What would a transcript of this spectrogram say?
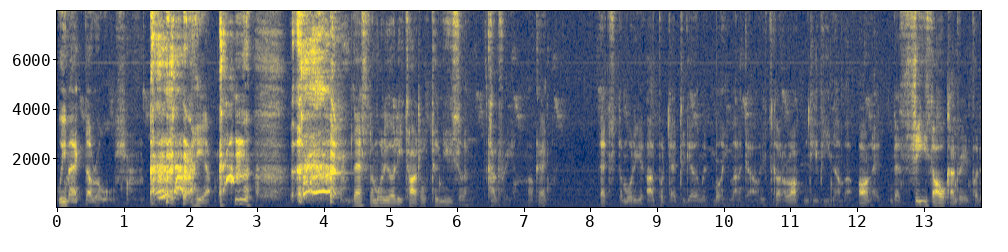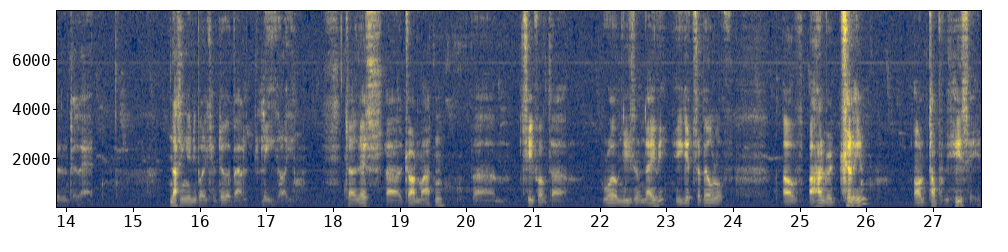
We make the rules. Here. that's the Moriori title to New Zealand country. Okay, that's the Moriori. I put that together with Mohi Manukau. It's got a lot and TP number on it. That seized the whole country and put it into that. Nothing anybody can do about it legally. So that's uh, John Martin, um, Chief of the Royal New Zealand Navy. He gets a bill of of 100 trillion on top of his head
